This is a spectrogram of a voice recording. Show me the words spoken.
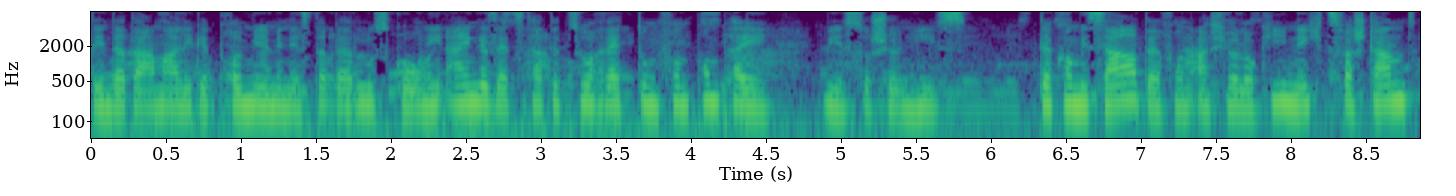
den der damalige Premierminister Berlusconi eingesetzt hatte zur Rettung von Pompeji, wie es so schön hieß. Der Kommissar, der von Archäologie nichts verstand,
